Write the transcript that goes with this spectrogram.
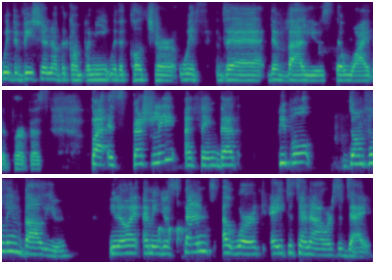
with the vision of the company, with the culture, with the the values, the why, the purpose. But especially, I think that people don't feel in value. You know, I, I mean, you spend at work eight to ten hours a day,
